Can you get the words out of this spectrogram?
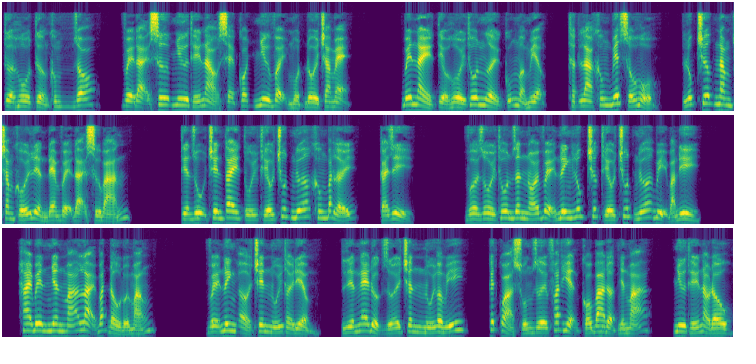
tựa hồ tưởng không rõ, vệ đại sư như thế nào sẽ có như vậy một đôi cha mẹ. Bên này tiểu hồi thôn người cũng mở miệng, thật là không biết xấu hổ, lúc trước 500 khối liền đem vệ đại sư bán. Tiền dụ trên tay túi thiếu chút nữa không bắt lấy, cái gì? Vừa rồi thôn dân nói vệ ninh lúc trước thiếu chút nữa bị bán đi. Hai bên nhân mã lại bắt đầu đối mắng. Vệ ninh ở trên núi thời điểm, liền nghe được dưới chân núi ầm ĩ, kết quả xuống dưới phát hiện có ba đợt nhân mã, như thế nào đâu.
